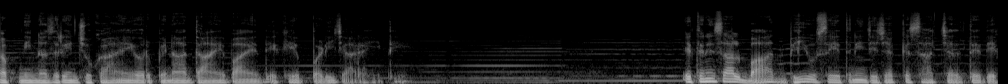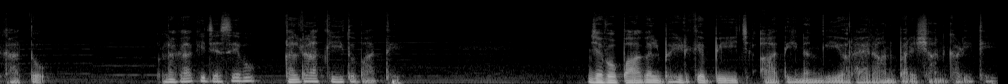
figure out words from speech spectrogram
अपनी नज़रें झुकाए और बिना दाएँ बाएँ देखे बढ़ी जा रही थी। इतने साल बाद भी उसे इतनी झिझक के साथ चलते देखा तो लगा कि जैसे वो कल रात की ही तो बात थी। जब वो पागल भीड़ के बीच आधी नंगी और हैरान परेशान खड़ी थी।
